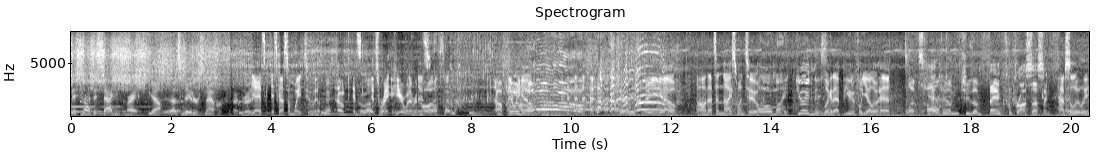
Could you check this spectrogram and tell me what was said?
this trap is saggy, right? Yeah, that's gator snapper. Yeah, it's, it's got some weight to it. Oh, it's, oh. it's right here, whatever it is. Oh, that's heavy. Oh, there we go. Oh! there you go. Oh, that's a nice one, too. Oh my goodness. Look at that beautiful yellow head. Let's haul Yeah. him to the bank for processing. Absolutely.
